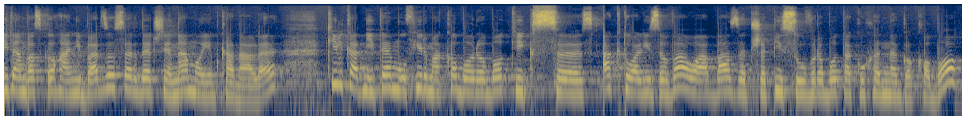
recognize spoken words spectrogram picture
Witam Was kochani bardzo serdecznie na moim kanale. Kilka dni temu firma Kobo Robotics e, zaktualizowała bazę przepisów robota kuchennego Kobo.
